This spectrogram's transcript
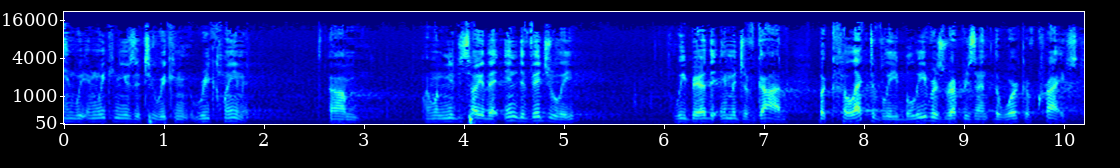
And we, and we can use it too. We can reclaim it. Um, I want to need to tell you that individually, we bear the image of God, but collectively, believers represent the work of Christ.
